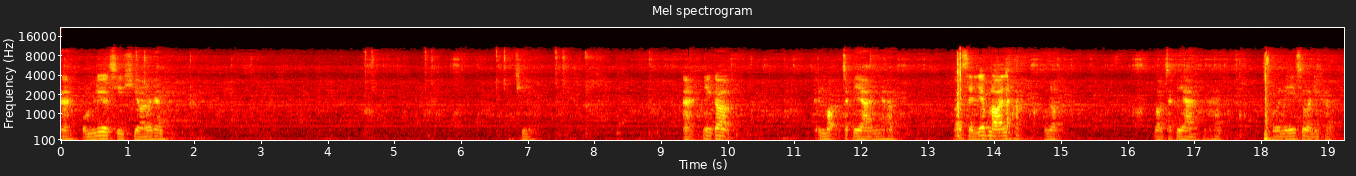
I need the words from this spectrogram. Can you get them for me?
อะผมเลือกสีเขียวแล้วกันโอเคอะนี่ก็เป็นเบาะจักรยานนะครับ ก็เสร็จเรียบร้อยแล้วครับสำหรับเบาะจักรยานนะครับ วันนี้สวัสดีครับ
